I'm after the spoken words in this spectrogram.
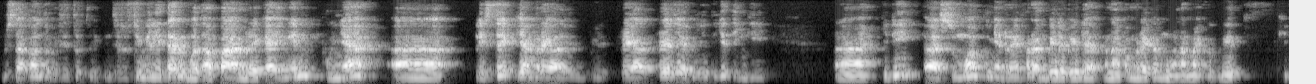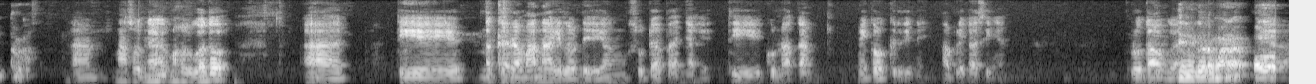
misalkan untuk institusi, institusi militer buat apa mereka ingin punya uh, listrik yang real, real reliability-nya tinggi. Nah, jadi uh, semua punya driver yang beda-beda. Kenapa mereka menggunakan microgrid gitu? Nah, maksudnya maksud gua tuh uh, di negara mana gitu di yang sudah banyak digunakan microgrid ini aplikasinya? Lu tahu nggak? Di negara mana? Kalau ya.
